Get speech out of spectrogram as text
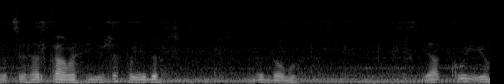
за цигарками і вже поїду додому. Дякую.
